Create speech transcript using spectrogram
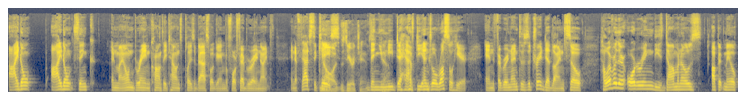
I don't, I don't think in my own brain, Karl-Anthony Towns plays a basketball game before February 9th. And if that's the case, No, zero chance. then you Yeah. need to have D'Angelo Russell here. And February 9th is the trade deadline. So, however, they're ordering these dominoes up at Mayo,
